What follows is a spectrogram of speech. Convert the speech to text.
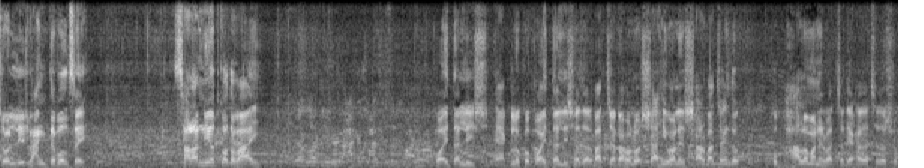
চল্লিশ ভাঙতে বলছে। ছাড়ার নিয়ত কত ভাই? পঁয়তাল্লিশ, এক লক্ষ পঁয়তাল্লিশ হাজার। বাচ্চাটা হলো শাহিওয়ালের সার বাচ্চা। কিন্তু খুব ভালো মানের বাচ্চা দেখা যাচ্ছে, দর্শক।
